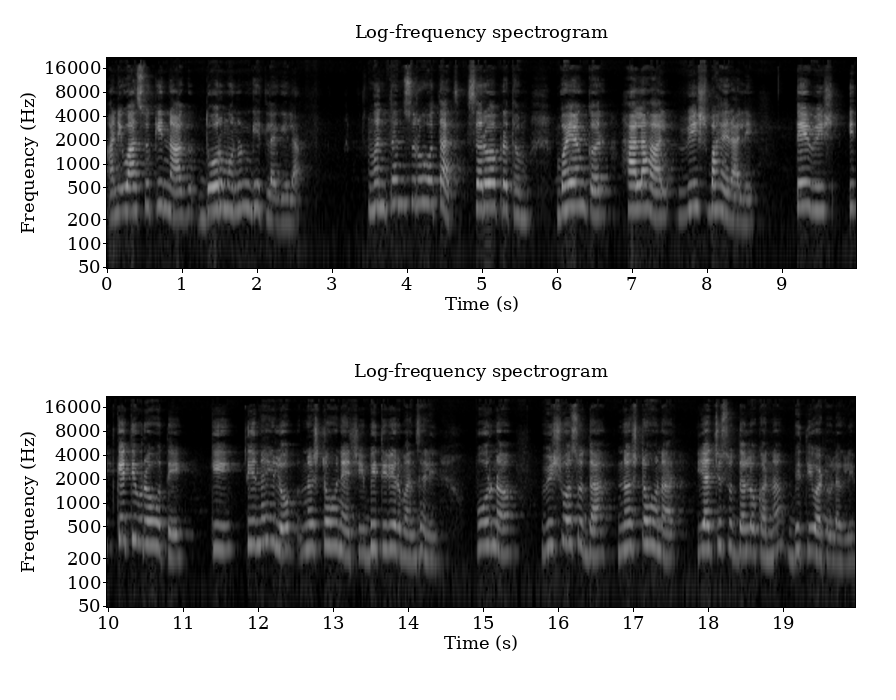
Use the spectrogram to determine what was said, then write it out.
आणि वासुकी नाग दोर म्हणून घेतला गेला. मंथन सुरू होताच सर्वप्रथम भयंकर हालाहाल विष बाहेर आले. ते विष इतके तीव्र होते की तीनही लोक नष्ट होण्याची भीती निर्माण झाली. पूर्ण विश्वसुद्धा नष्ट होणार याची सुद्धा लोकांना भीती वाटू लागली.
